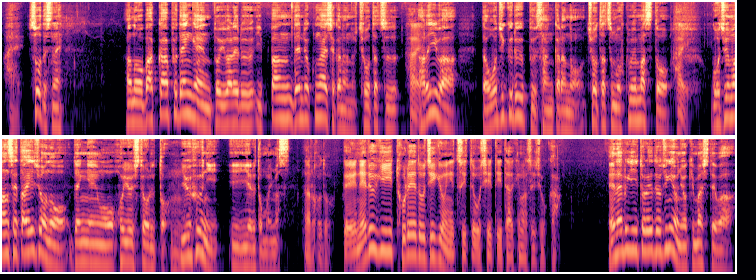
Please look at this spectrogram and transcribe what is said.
はい。そうですね。あの、バックアップ電源と言われる一般電力会社からの調達、はい、あるいは、王子グループさんからの調達も含めますと、はい、50万世帯以上の電源を保有しておるというふうに言えると思います。うん、なるほど。エネルギートレード事業について教えていただけますでしょうか？エネルギートレード事業におきましては、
